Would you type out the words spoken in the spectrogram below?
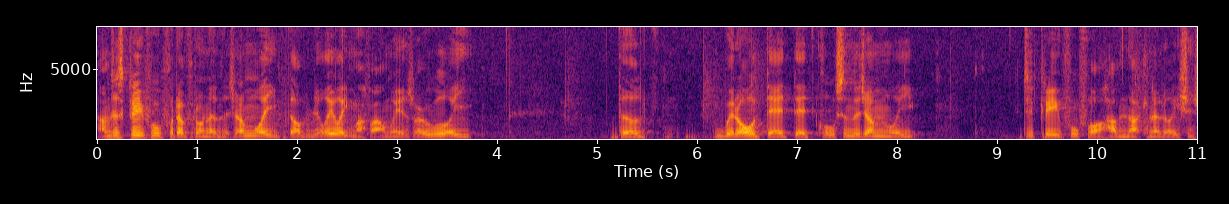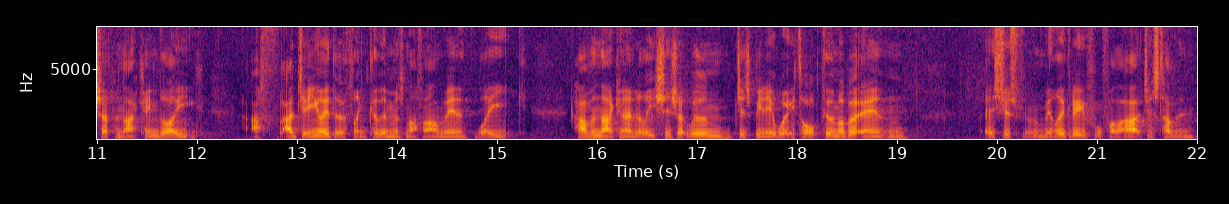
I'm just grateful for everyone in the gym. Like they're really like my family as well. Like they're we're all dead, dead close in the gym. Like just grateful for having that kind of relationship and that kind of like I, I genuinely do think of them as my family. Like having that kind of relationship with them, just being able to talk to them about anything, it's just I'm really grateful for that. Just having,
